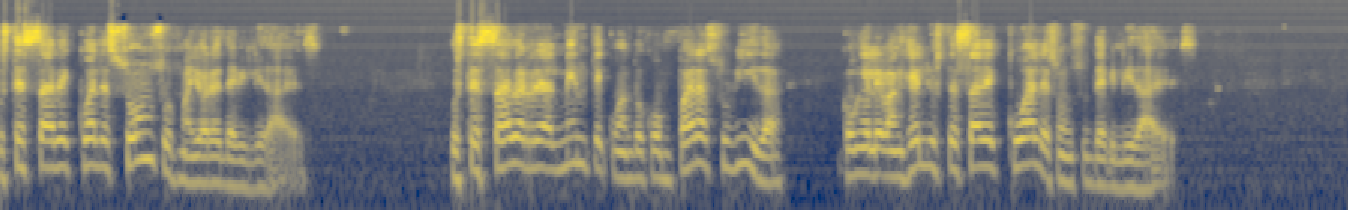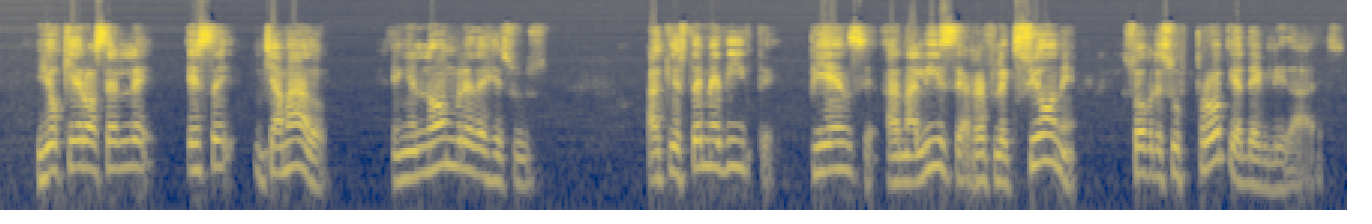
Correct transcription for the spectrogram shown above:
Usted sabe cuáles son sus mayores debilidades. Usted sabe realmente cuando compara su vida con el Evangelio, usted sabe cuáles son sus debilidades. Yo quiero hacerle ese llamado en el nombre de Jesús a que usted medite, piense, analice, reflexione sobre sus propias debilidades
